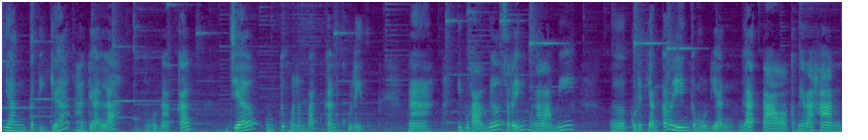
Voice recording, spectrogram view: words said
Yang ketiga adalah menggunakan gel untuk melembabkan kulit. Nah, ibu hamil sering mengalami uh, kulit yang kering, kemudian gatal, kemerahan,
